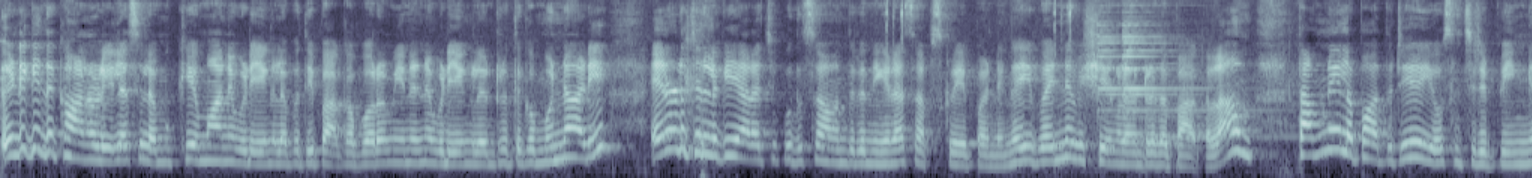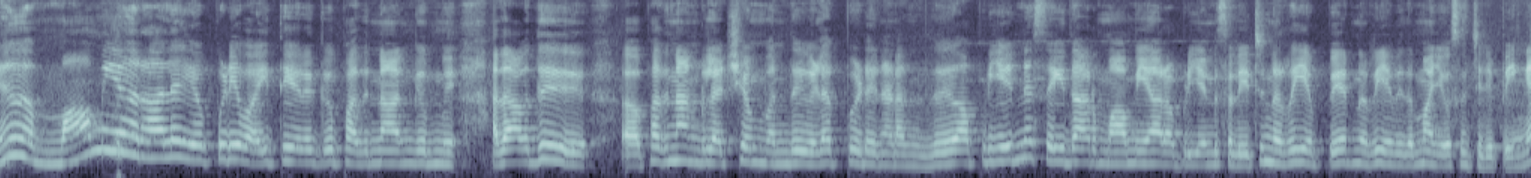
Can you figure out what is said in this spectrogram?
இன்னைக்கு இந்த காணொளியில சில முக்கியமான விடயங்களை பத்தி பார்க்க போறோம். என்னென்ன விடயங்கள்ன்றதுக்கு முன்னாடி என்னோட சேனலுக்கு யாராச்சும் புதுசா வந்திருந்தீங்கன்னா சப்ஸ்கிரைப் பண்ணுங்க. இப்போ என்ன விஷயங்கள்ன்றதை பார்க்கலாம். தமிழில் பார்த்துட்டே யோசிச்சிருப்பீங்க. மாமியாரால எப்படி வைத்தியருக்கு பதினான்கு அதாவது பதினான்கு லட்சம் வந்து இழப்பீடு நடந்தது. அப்படி என்ன செய்தார் மாமியார் அப்படின்னு சொல்லிட்டு நிறைய பேர் நிறைய விதமாக யோசிச்சிருப்பீங்க.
